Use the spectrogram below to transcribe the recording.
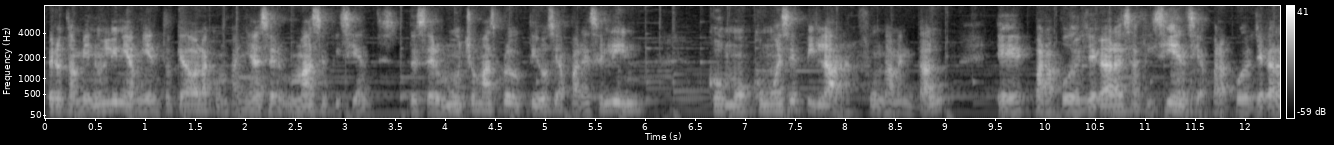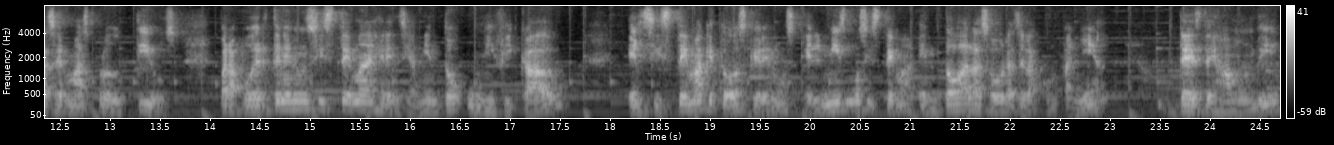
pero también un lineamiento que ha dado la compañía de ser más eficientes, de ser mucho más productivos y aparece Lean como, como ese pilar fundamental eh, para poder llegar a esa eficiencia, para poder llegar a ser más productivos, para poder tener un sistema de gerenciamiento unificado, el sistema que todos queremos, el mismo sistema en todas las obras de la compañía, desde Jamundí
